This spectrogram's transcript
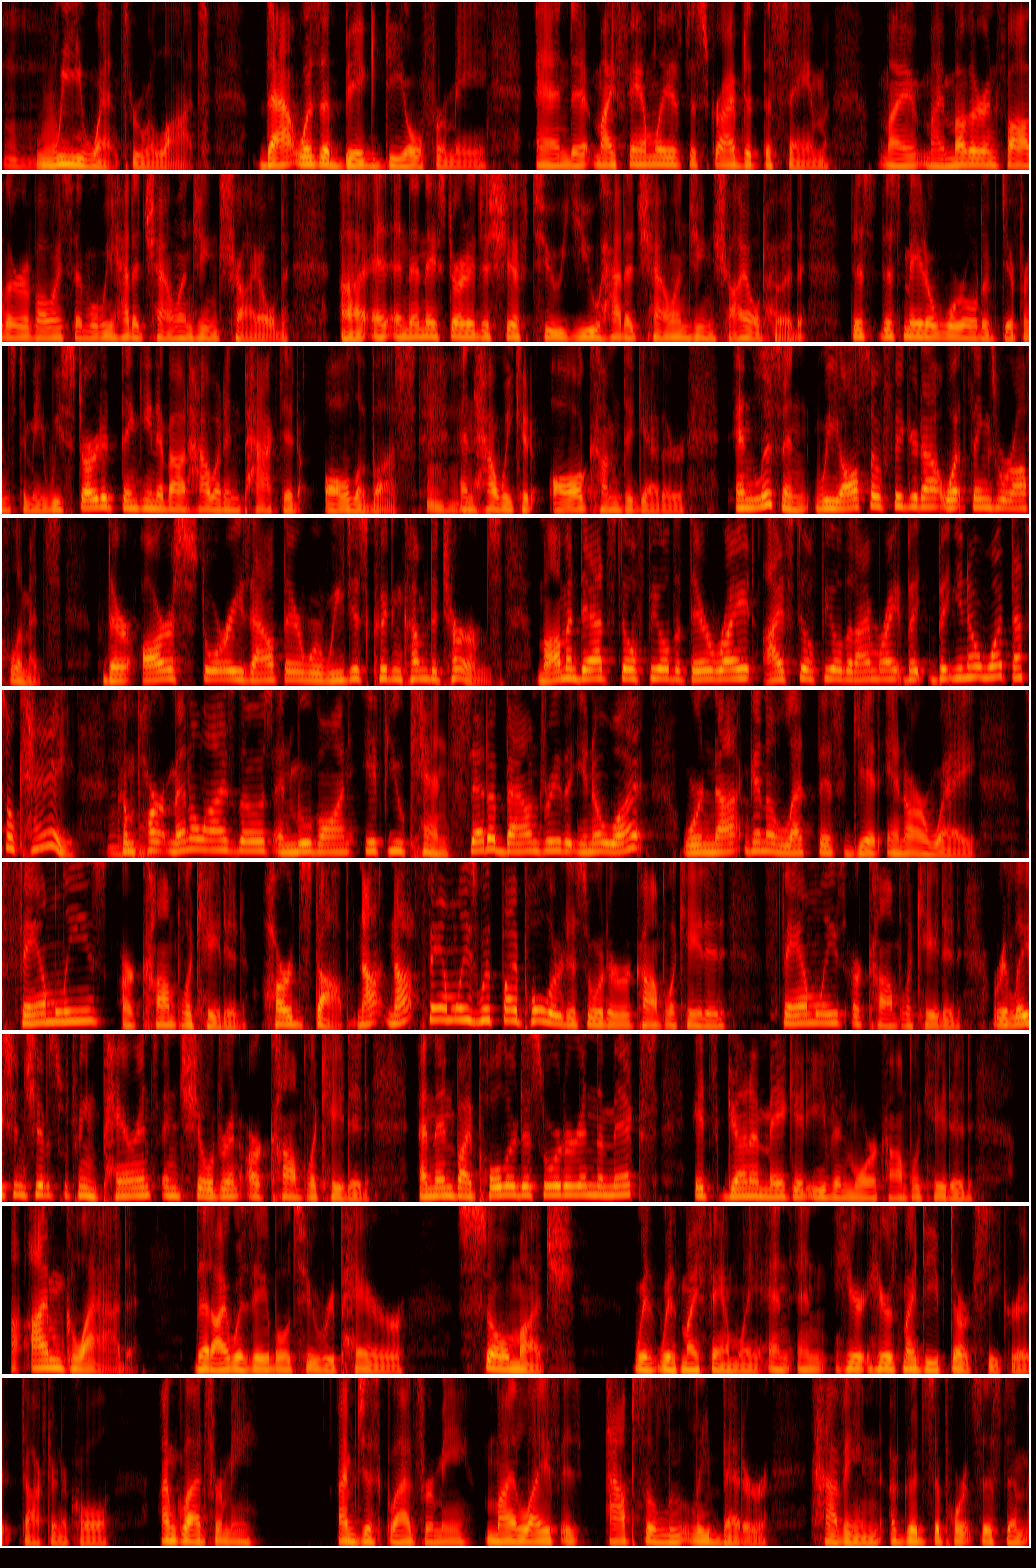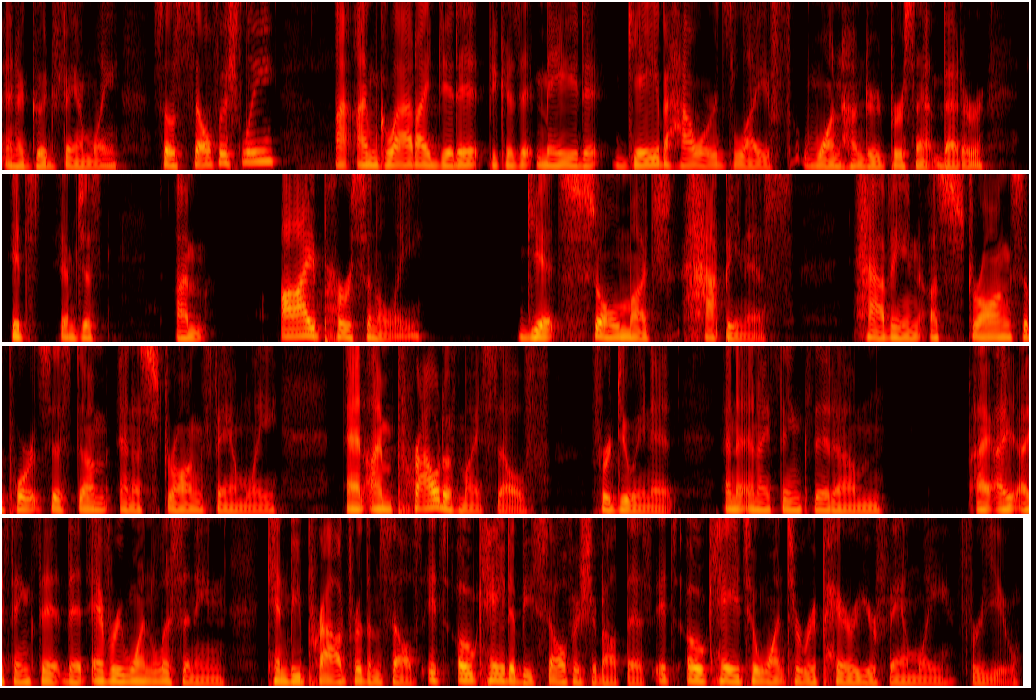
mm-hmm. we went through a lot. That was a big deal for me. And uh, my family has described it the same. my my mother and father have always said, "Well, we had a challenging child," uh, and, and then they started to shift to, "You had a challenging childhood." This this made a world of difference to me. We started thinking about how it impacted all of us mm-hmm. and how we could all come together. And listen, we also figured out what things were off limits. There are stories out there where we just couldn't come to terms. Mom and dad still feel that they're right. I still feel that I'm right. But but you know what? That's okay. Mm-hmm. Compartmentalize those and move on if you can. Set a boundary that you know what? We're not going to let this get in our way. Families are complicated. Hard stop. Not not families with bipolar disorder are complicated. Families are complicated. Relationships between parents and children are complicated. And then bipolar disorder in the mix, it's going to make it even more complicated. I'm glad that I was able to repair so much with with my family. And and here here's my deep dark secret, Dr. Nicole. I'm glad for me. I'm just glad for me. My life is absolutely better having a good support system and a good family. So selfishly, I- am glad I did it because it made Gabe Howard's life 100% better. It's I'm just I'm I personally get so much happiness having a strong support system and a strong family and I'm proud of myself for doing it. And and I think that um I, I think that that everyone listening can be proud for themselves. It's okay to be selfish about this. It's okay to want to repair your family for you.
